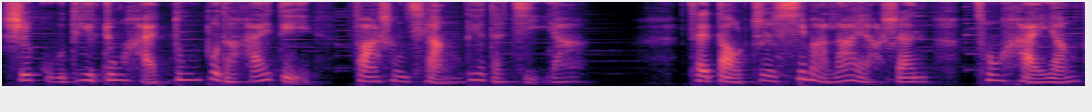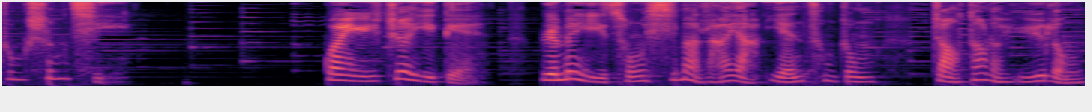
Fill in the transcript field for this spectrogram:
使古地中海东部的海底发生强烈的挤压。才导致喜马拉雅山从海洋中升起。关于这一点，人们已从喜马拉雅岩层中找到了鱼龙、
